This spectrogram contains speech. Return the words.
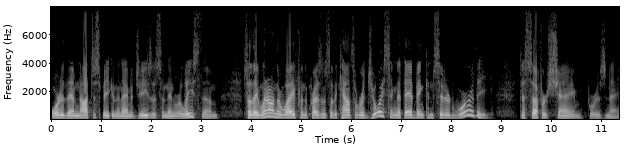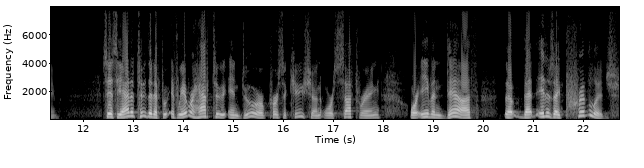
ordered them not to speak in the name of Jesus, and then released them. So they went on their way from the presence of the council, rejoicing that they had been considered worthy to suffer shame for his name. See, it's the attitude that if, if we ever have to endure persecution or suffering or even death, that, that it is a privilege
